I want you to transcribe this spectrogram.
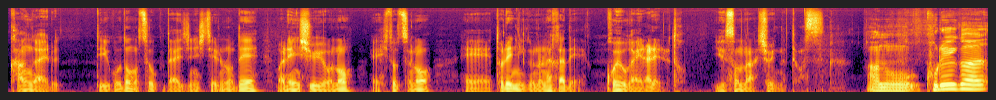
考えるっていうこともすごく大事にしているので、まあ、練習用の一つの、えー、トレーニングの中で雇用が得られるというそんな商品になってます。あのこれが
